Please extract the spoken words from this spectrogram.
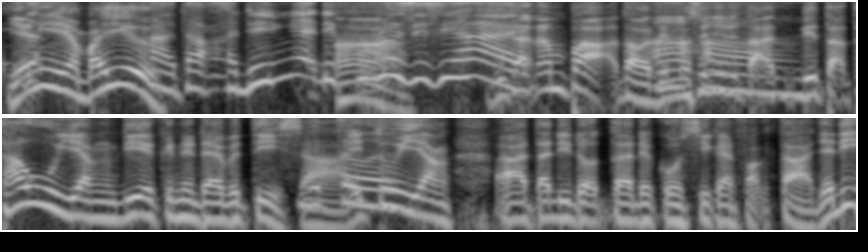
Yang ni yang bahaya Ah, tak, dia ingat dia Ah, kurus dia sihat. Dia tak nampak tau. Dia Ah, maksudnya dia ah. tak dia tak tahu yang dia kena diabetes. Ah Betul. itu yang ah, tadi doktor ada kongsikan fakta. Jadi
